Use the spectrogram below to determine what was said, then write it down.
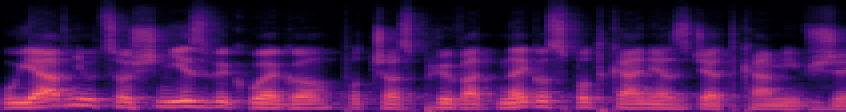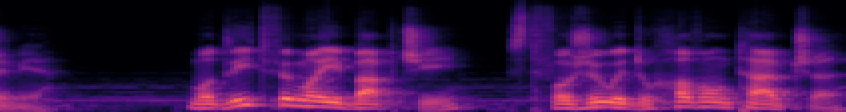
ujawnił coś niezwykłego podczas prywatnego spotkania z dziadkami w Rzymie. Modlitwy mojej babci stworzyły duchową tarczę,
